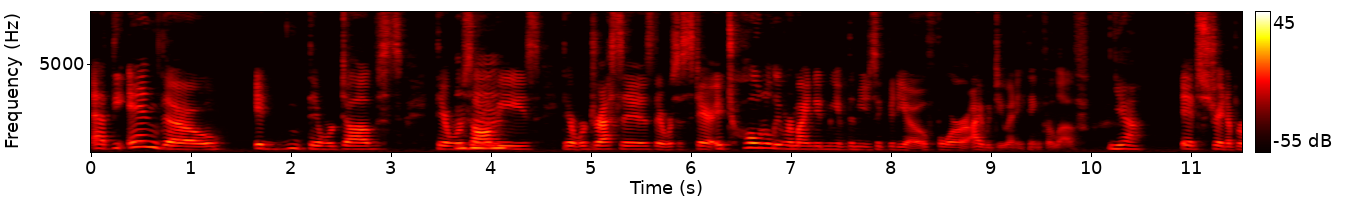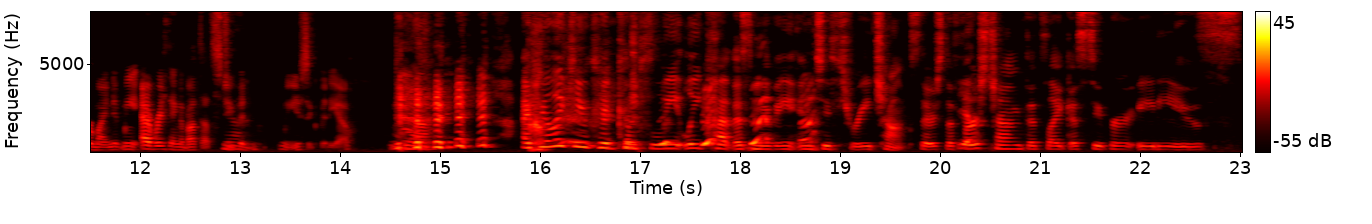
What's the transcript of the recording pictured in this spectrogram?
At the end, though, it there were doves, there were Mhm. zombies, there were dresses, there was a stair. It totally reminded me of the music video for "I Would Do Anything for Love." yeah. It straight up reminded me everything about that stupid music video. Yeah. I feel like you could completely cut this movie into three chunks. There's the Yeah. first chunk that's like a super 80s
